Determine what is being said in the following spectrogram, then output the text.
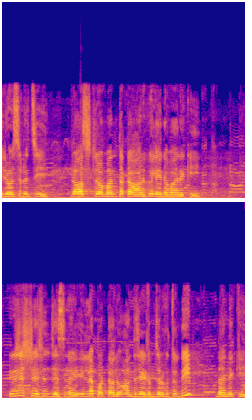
ఈ రోజు నుంచి రాష్ట్రం అంతటా అర్హులైన వారికి రిజిస్ట్రేషన్ చేసిన ఇళ్ళ పట్టాలు అందజేయడం జరుగుతుంది. దానికి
